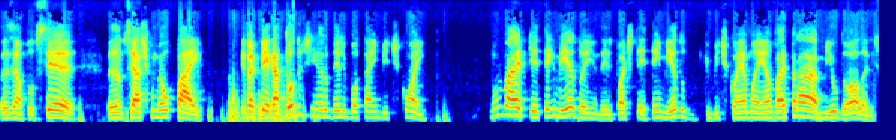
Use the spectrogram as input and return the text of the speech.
Por exemplo, você, por exemplo, você acha que o meu pai ele vai pegar todo o dinheiro dele e botar em Bitcoin? Não vai, porque ele tem medo ainda. Ele pode ter, tem medo que o Bitcoin amanhã vai para mil dólares.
